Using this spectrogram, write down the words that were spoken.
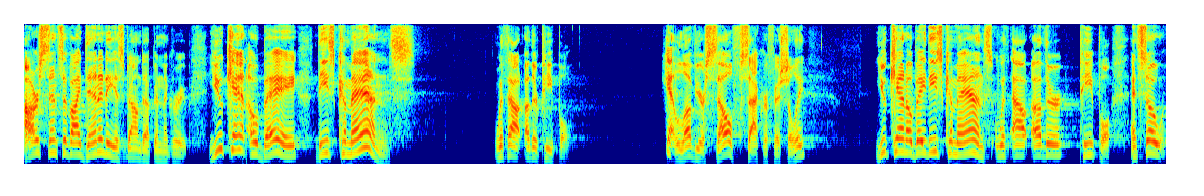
Our sense of identity is bound up in the group. You can't obey these commands without other people. You can't love yourself sacrificially. You can't obey these commands without other people. And so,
